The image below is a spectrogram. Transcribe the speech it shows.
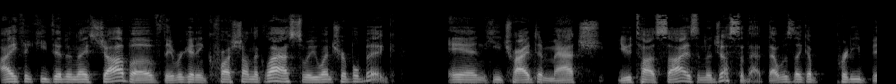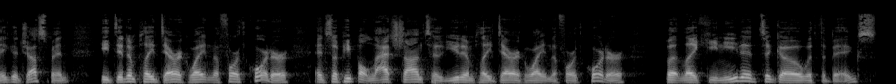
I think he did a nice job of they were getting crushed on the glass, so he went triple big. And he tried to match Utah's size and adjust to that. That was like a pretty big adjustment. He didn't play Derrick White in the fourth quarter. And so people latched on to you didn't play Derrick White in the fourth quarter, but like he needed to go with the bigs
